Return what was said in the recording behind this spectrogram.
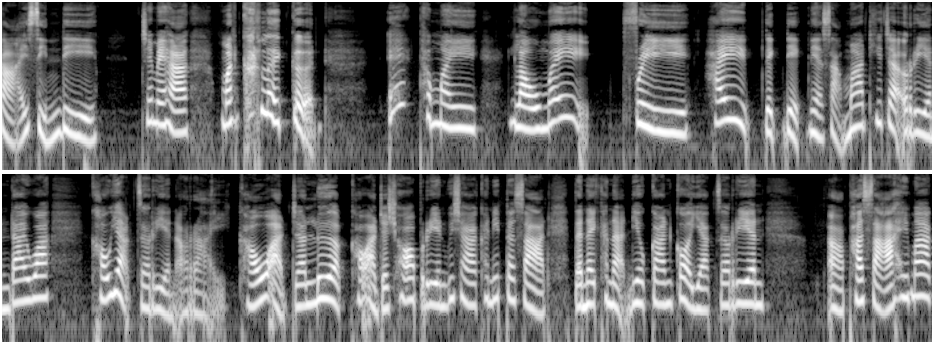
สายศิลป์ดี ใช่ไหมคะ มันก็เลยเกิด เอ๊ะทำไมเราไม่ ฟรีให้เด็กๆเนี่ยสามารถที่จะเรียนได้ว่าเขาอยากจะเรียนอะไร เขาอาจจะเลือกเขาอาจจะชอบเรียนวิชาคณิตศาสตร์ แต่ในขณะเดียวกันก็อยากจะเรียนภาษาให้มาก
